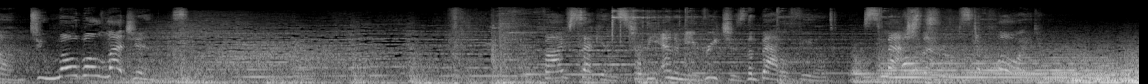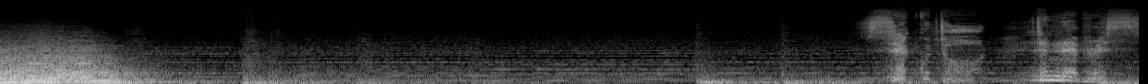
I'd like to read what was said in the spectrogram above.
Welcome to Mobile Legends! Five seconds till the enemy reaches the battlefield. Smash them! Deployed! Sequitor Tenebris.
